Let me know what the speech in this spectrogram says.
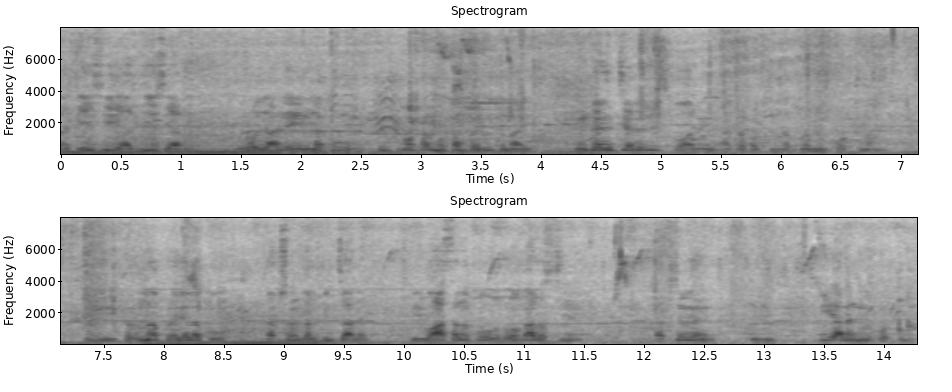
అది చేసి అది చేశారు. ఈరోజు అదే ఇళ్ళకు పిచ్చి మొక్కలు మొత్తం పెరుగుతున్నాయి. వెంటనే చర్యలు తీసుకోవాలి అగ్రపక్షం తరఫున మేము కోరుతున్నాం. ఈ ఇక్కడ ఉన్న ప్రజలకు రక్షణ కల్పించాలి. ఈ వాసనకు రోగాలు వస్తున్నాయి. తక్షణమే ఇది తీయాలని కోరుతున్నాం.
